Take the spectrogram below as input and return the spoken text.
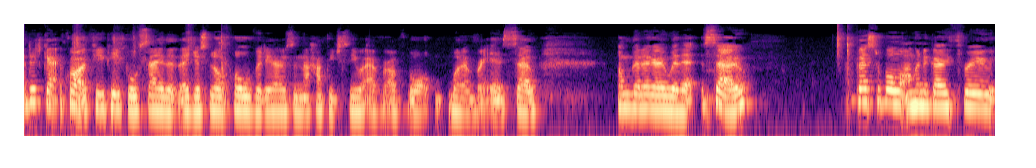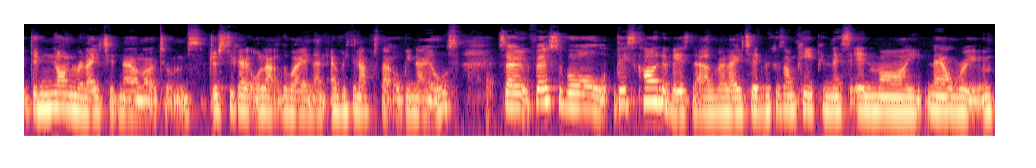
I did get quite a few people say that they just love haul videos and they're happy to see whatever I've bought, whatever it is. So I'm going to go with it. So first of all, I'm going to go through the non-related nail items just to get it all out of the way and then everything after that will be nails. So first of all, this kind of is nail related because I'm keeping this in my nail room,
